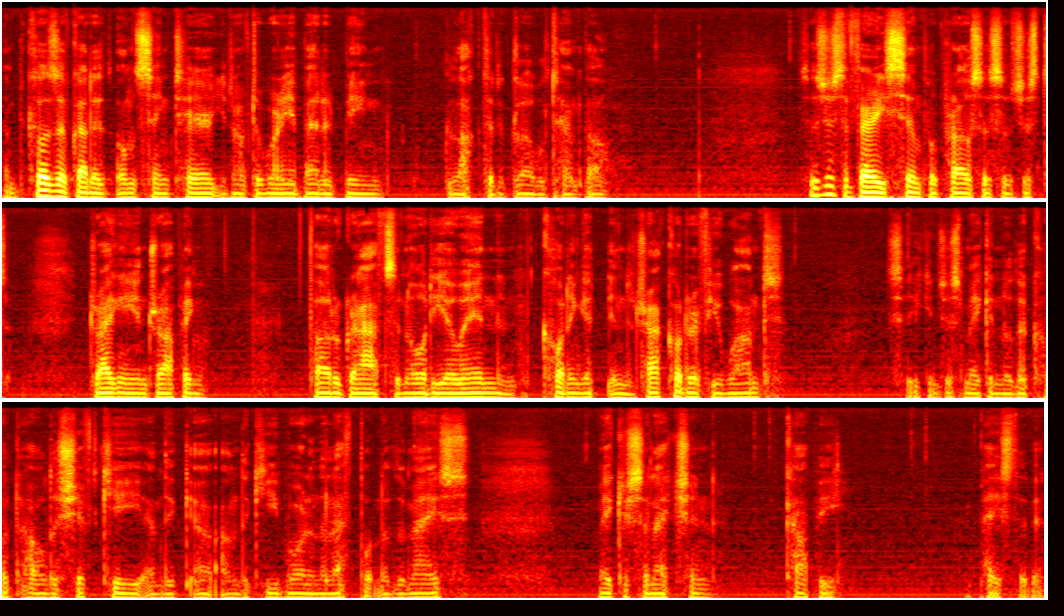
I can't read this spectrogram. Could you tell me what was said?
And because I've got it unsynced here you don't have to worry about it being locked to the global tempo. So it's just a very simple process of just dragging and dropping photographs and audio in and cutting it in the track cutter if you want. So you can just make another cut hold the shift key and the uh, on the keyboard and the left button of the mouse. Make your selection copy and paste it in.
